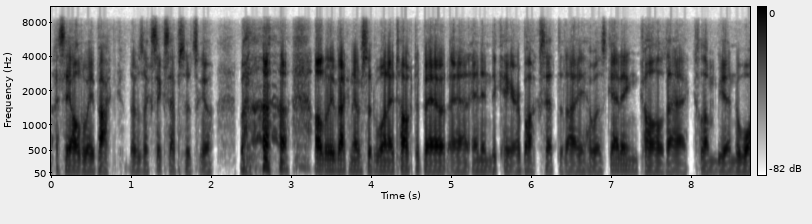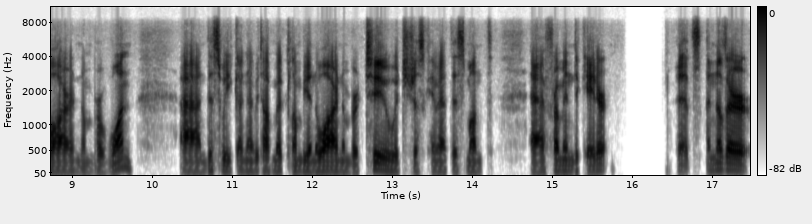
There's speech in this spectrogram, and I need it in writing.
I say all the way back. That was like six episodes ago, but all the way back in episode one, I talked about uh, an indicator box set that I was getting called uh, Columbia Noir Number One. And this week, I'm going to be talking about Columbia Noir Number Two, which just came out this month uh, from Indicator. It's another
